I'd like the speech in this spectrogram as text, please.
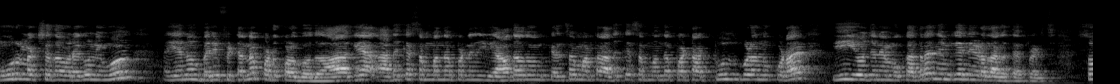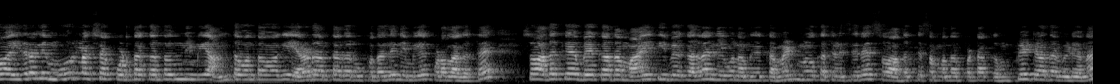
ಮೂರು ಲಕ್ಷದವರೆಗೂ ನೀವು ಏನು ಬೆನಿಫಿಟ್ ಅನ್ನ ಪಡ್ಕೊಳ್ಬಹುದು ಹಾಗೆ ಅದಕ್ಕೆ ಸಂಬಂಧಪಟ್ಟ ನೀವು ಯಾವ್ದಾದ್ರು ಒಂದು ಕೆಲಸ ಮಾಡ್ತಾರೆ, ಅದಕ್ಕೆ ಸಂಬಂಧಪಟ್ಟ ಟೂಲ್ಸ್ಗಳನ್ನು ಕೂಡ ಈ ಯೋಜನೆ ಮುಖಾಂತರ ನಿಮಗೆ ನೀಡಲಾಗುತ್ತೆ ಫ್ರೆಂಡ್ಸ್ ಸೊ ಇದರಲ್ಲಿ ಮೂರು ಲಕ್ಷ ಕೊಡ್ತಕ್ಕಂಥದ್ದು ನಿಮಗೆ ಹಂತ ಹಂತವಾಗಿ ಎರಡು ಹಂತದ ರೂಪದಲ್ಲಿ ನಿಮಗೆ ಕೊಡಲಾಗುತ್ತೆ. ಸೊ ಅದಕ್ಕೆ ಬೇಕಾದ ಮಾಹಿತಿ ಬೇಕಾದ್ರೆ ನೀವು ನಮಗೆ ಕಮೆಂಟ್ ಮೂಲಕ ತಿಳಿಸಿದ್ರೆ ಸೊ ಅದಕ್ಕೆ ಸಂಬಂಧಪಟ್ಟ ಕಂಪ್ಲೀಟ್ ಆದ ವಿಡಿಯೋನ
